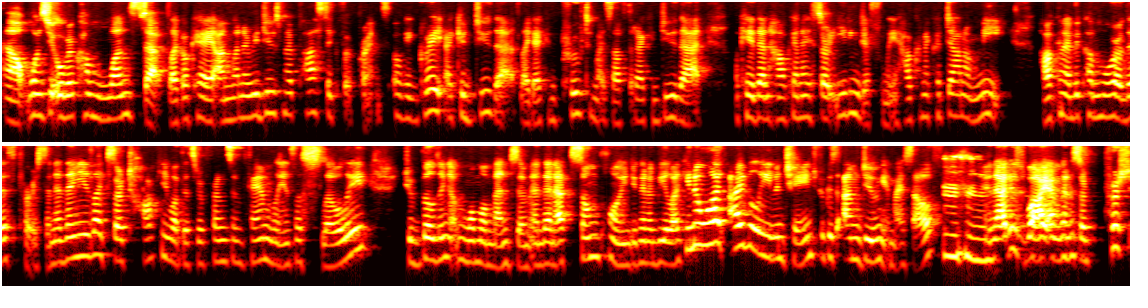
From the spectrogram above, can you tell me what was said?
uh, once you overcome one step like okay i'm going to reduce my plastic footprints. Okay great i could do that. Like i can prove to myself that i can do that. Okay then how can i start eating differently? How can i cut down on meat how can i become more of this person? And then you like start talking about this with friends and family. And so slowly you're building up more momentum. And then at some point you're going to be like you know what? I believe in change because i'm doing it myself. Mm-hmm. and that is why i'm going to start push,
